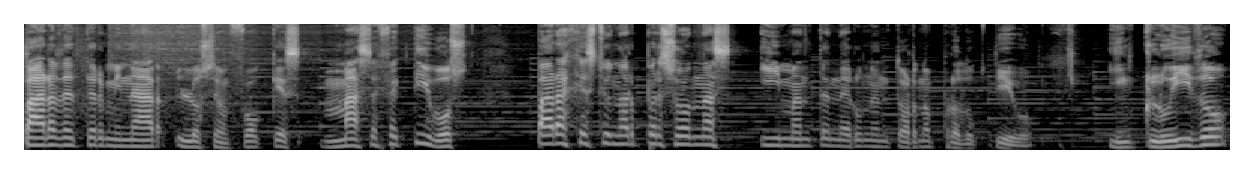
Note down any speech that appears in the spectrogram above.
para determinar los enfoques más efectivos para gestionar personas y mantener un entorno productivo, incluido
